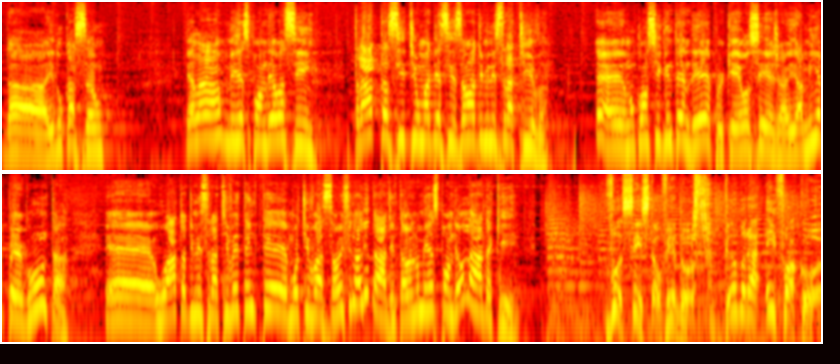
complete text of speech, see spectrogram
da Educação. Ela me respondeu assim: trata-se de uma decisão administrativa. É, eu não consigo entender, porque, ou seja, a minha pergunta, é, o ato administrativo tem que ter motivação e finalidade, então ele não me respondeu nada aqui. Você está ouvindo Câmara em Foco.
